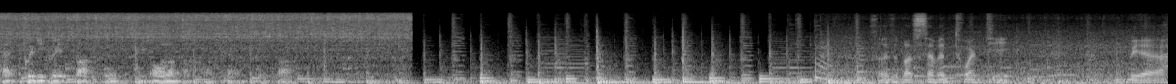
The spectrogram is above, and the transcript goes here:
had pretty great bathrooms in all of our hotels as well. So it's about 7.20. We are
